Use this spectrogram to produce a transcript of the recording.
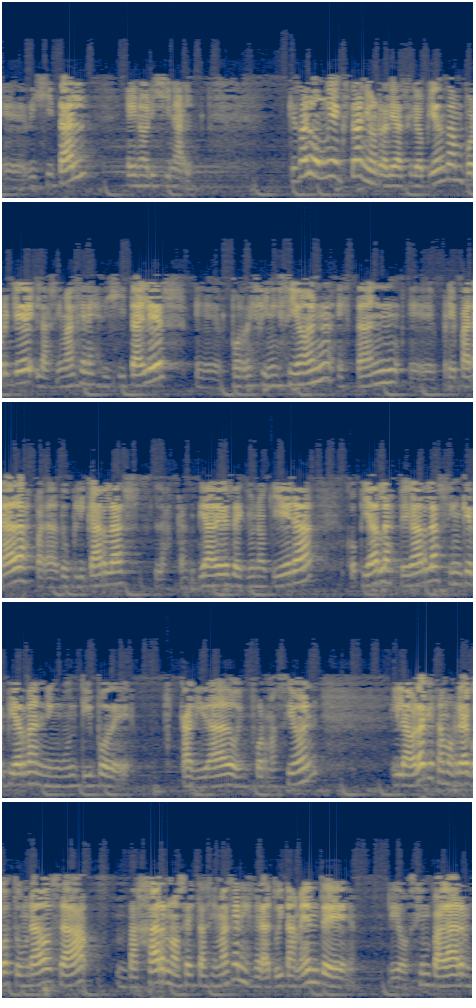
eh, digital en original. Que es algo muy extraño en realidad, si lo piensan, porque las imágenes digitales, eh, por definición, están preparadas para duplicarlas las cantidades de que uno quiera, copiarlas, pegarlas, sin que pierdan ningún tipo de calidad o información. Y la verdad que estamos reacostumbrados a bajarnos estas imágenes gratuitamente, digo, sin pagar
